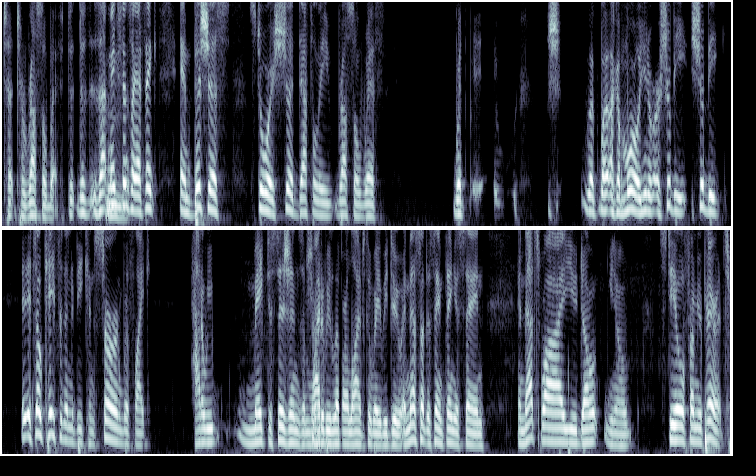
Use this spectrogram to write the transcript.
to, to wrestle with. Does, does that make mm. sense? Like I think ambitious stories should definitely wrestle with with like a moral universe should be should be it's okay for them to be concerned with like how do we make decisions and sure. why do we live our lives the way we do and that's not the same thing as saying and that's why you don't you know steal from your parents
